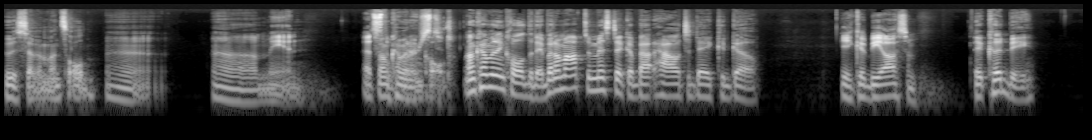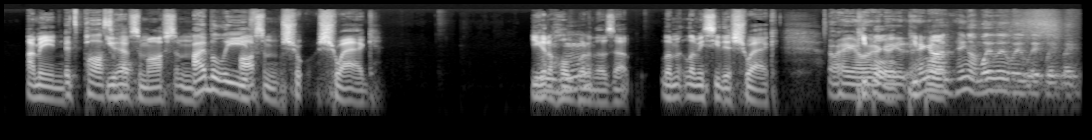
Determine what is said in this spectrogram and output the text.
who is seven months old. Uh, oh man, that's So I'm coming worst. in cold. I'm coming in cold today, but I'm optimistic about how today could go. It could be awesome. It could be. I mean, It's possible. you have some awesome, I believe. awesome sh- swag. You got to hold Mhm. one of those up. Let me let me see this swag. Oh, hang on, people- I gotta hang on, hang on. Wait, wait, wait, wait, wait, wait.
